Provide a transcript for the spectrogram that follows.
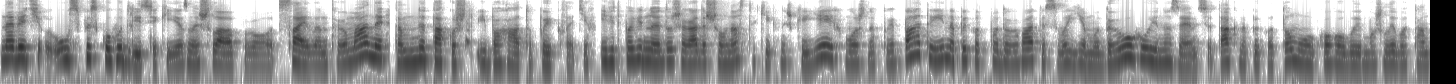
Навіть у списку Гудріц, який я знайшла про сайлент романи, там не також і багато прикладів. І відповідно я дуже рада, що у нас такі книжки є. Їх можна придбати і, наприклад, подарувати своєму другу іноземцю, так, наприклад, тому, у кого ви можливо там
